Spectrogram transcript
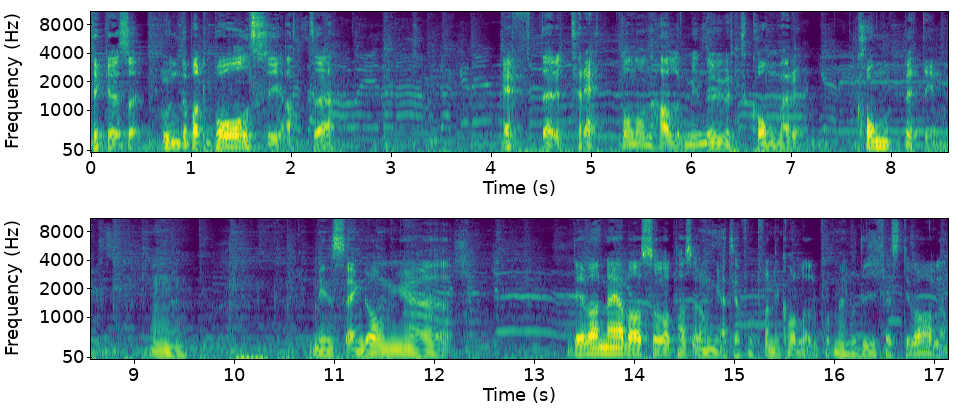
Jag tycker det är så underbart ballsy att eh, efter 13 och en halv minut kommer kompet in. Mm. Minns en gång eh, Det var när jag var så pass ung att jag fortfarande kollade på Melodifestivalen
